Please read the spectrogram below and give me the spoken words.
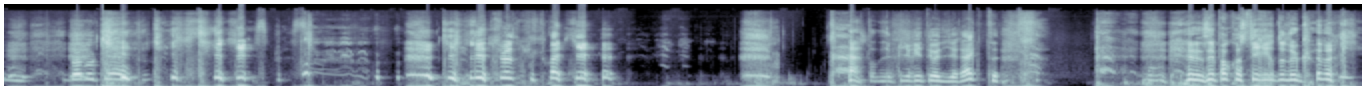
Bob Moquette Qui qui les Qui les choses tutoyer Attendez, priorité au direct. Je sais pas quoi se fait rire de nos conneries.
